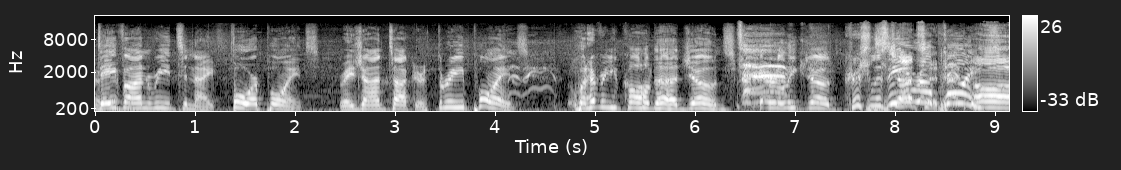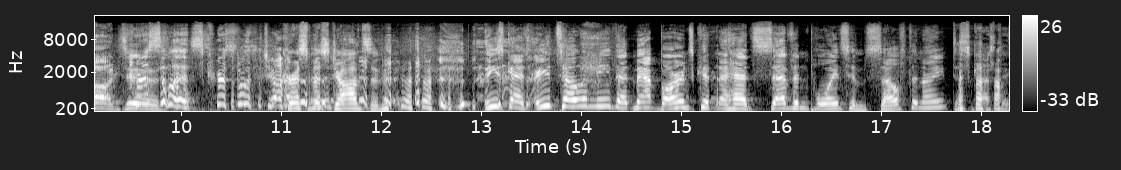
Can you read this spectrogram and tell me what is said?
Davon Reed tonight, four points. Rayjon Tucker, three points. Whatever you called uh, Jones, Erlich Jones, Chrysalis zero Johnson. points. Oh, dude. Chrysalis, Chrysalis Johnson. Christmas Johnson. These guys, are you telling me that Matt Barnes couldn't have had seven points himself tonight? Disgusting.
